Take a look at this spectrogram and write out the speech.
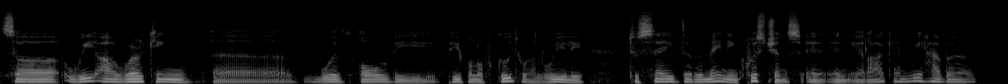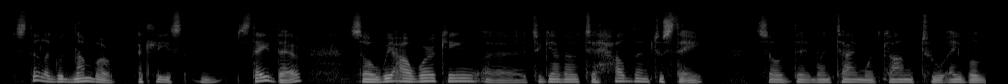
So we are working uh, with all the people of goodwill, really, to save the remaining Christians in, in Iraq, and we have a still a good number, at least, stayed there. So we are working uh, together to help them to stay, so that when time would come, to able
